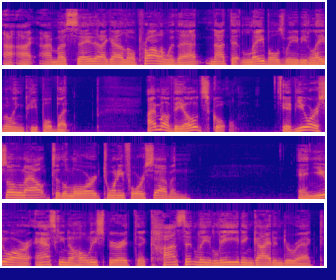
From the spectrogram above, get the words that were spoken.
I, I, I must say that I got a little problem with that. Not that labels, we need to be labeling people, but I'm of the old school. If you are sold out to the Lord 24 7, and you are asking the Holy Spirit to constantly lead and guide and direct,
